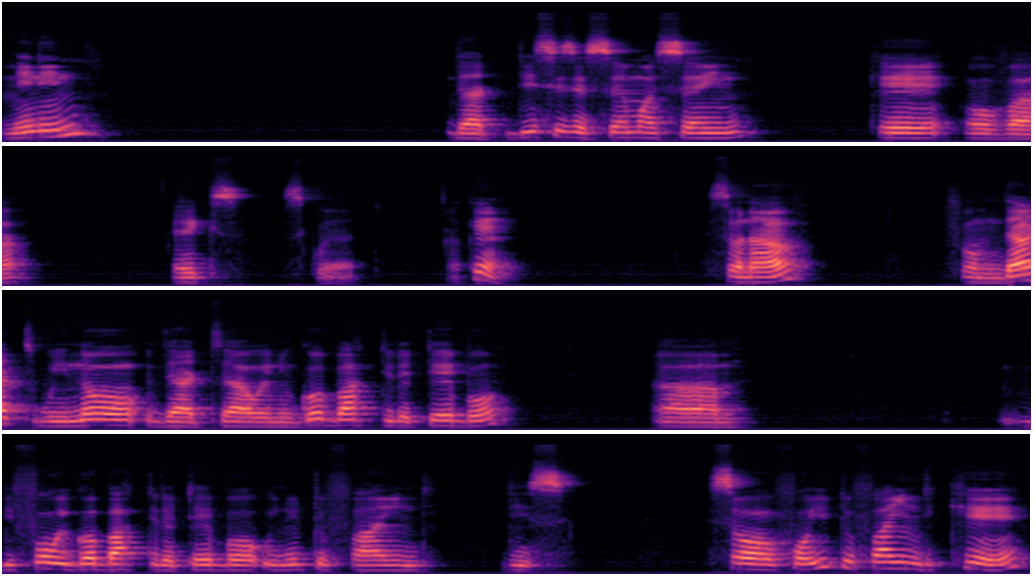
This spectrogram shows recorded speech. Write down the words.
meaning that this is the same as saying k over x squared. Okay so now from that we know that uh, when you go back to the table um, before we go back to the table we need to find this so for you to find k,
